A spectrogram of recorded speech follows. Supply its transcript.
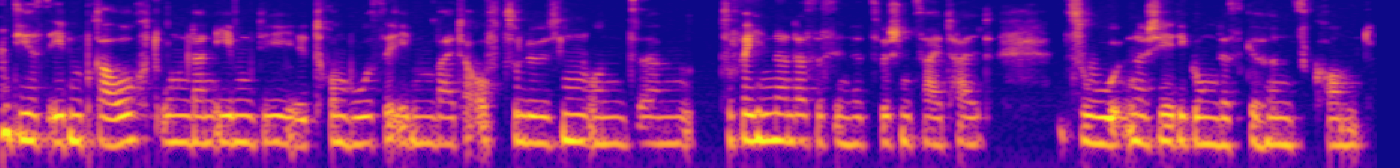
die es eben braucht, um dann eben die Thrombose eben weiter aufzulösen und ähm, zu verhindern, dass es in der Zwischenzeit halt zu einer Schädigung des Gehirns kommt.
